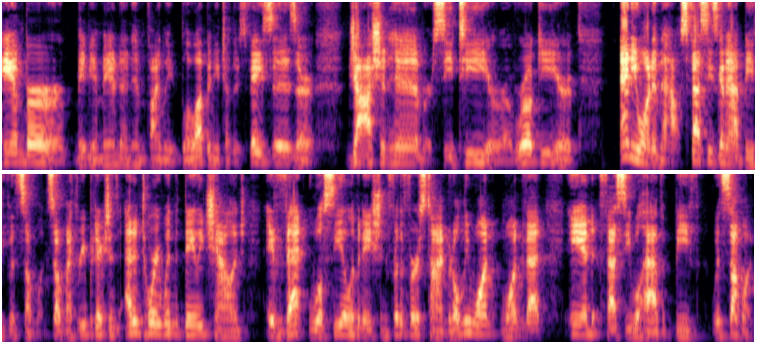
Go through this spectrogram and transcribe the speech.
Amber or maybe Amanda and him finally blow up in each other's faces, or Josh and him, or CT, or a rookie, or anyone in the house. Fessy's going to have beef with someone. So, my three predictions Ed and Tori win the daily challenge. A vet will see elimination for the first time, but only one, one vet, and Fessy will have beef with someone.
